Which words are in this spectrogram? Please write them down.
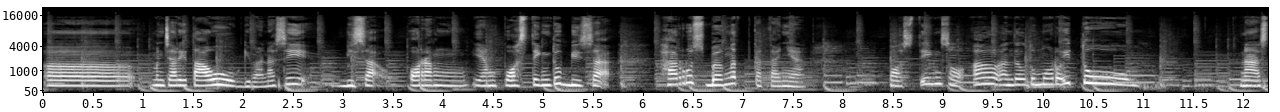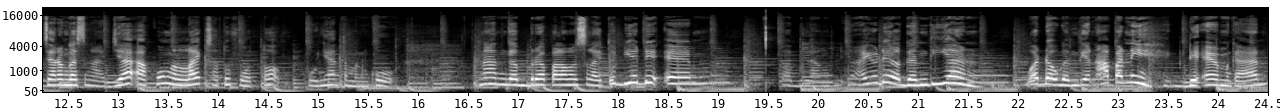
uh, mencari tahu gimana sih bisa orang yang posting tuh bisa harus banget katanya. Posting soal until tomorrow itu. Nah secara nggak sengaja aku nge-like satu foto punya temenku nah nggak berapa lama setelah itu dia DM bilang ayo Del gantian. Waduh gantian apa nih? DM kan.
